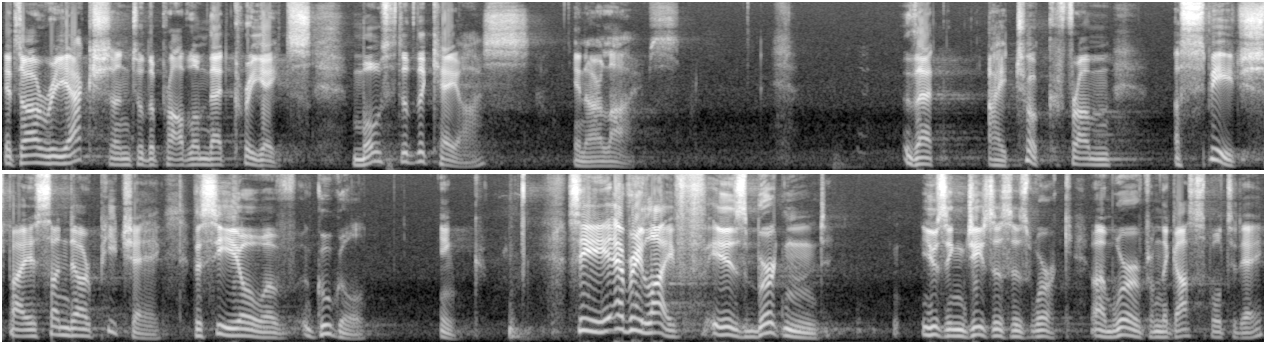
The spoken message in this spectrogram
it's our reaction to the problem that creates most of the chaos in our lives that I took from a speech by Sundar Pichai, the CEO of Google Inc. See, every life is burdened, using Jesus' work, um, word from the gospel today.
